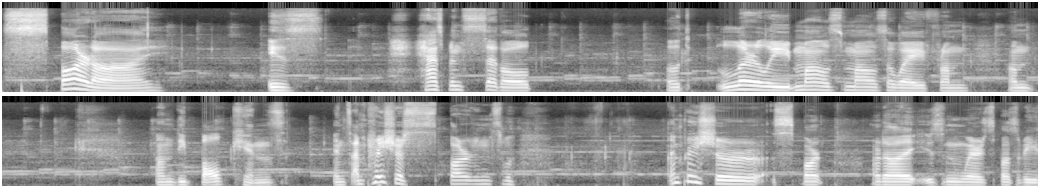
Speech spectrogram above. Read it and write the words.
Sparta is has been settled literally miles miles away from um on the Balkans and I'm pretty sure Spartans I'm pretty sure Sparta isn't where it's supposed to be.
